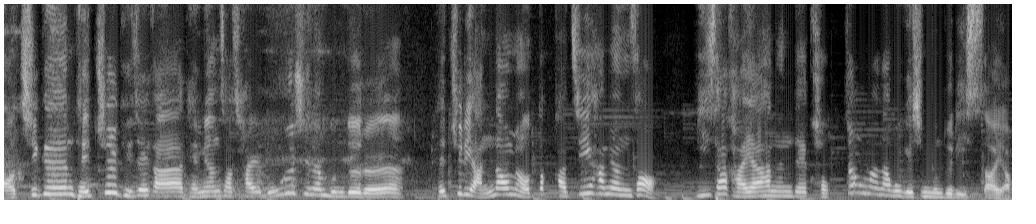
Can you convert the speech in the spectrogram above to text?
어, 지금 대출 규제가 되면서 잘 모르시는 분들은 대출이 안 나오면 어떡하지 하면서 이사 가야 하는데 걱정만 하고 계신 분들이 있어요.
